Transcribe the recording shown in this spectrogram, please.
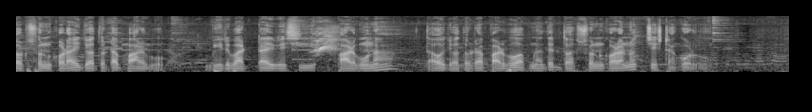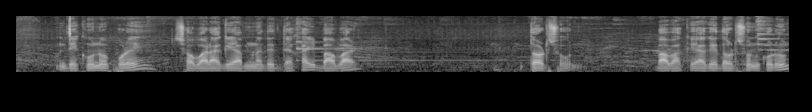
দর্শন করাই যতটা পারব। ভিড়ভাড়টাই বেশি পারব না, তাও যতটা পারব আপনাদের দর্শন করানোর চেষ্টা করব। দেখুন ওপরে, সবার আগে আপনাদের দেখাই বাবার দর্শন। বাবাকে আগে দর্শন করুন।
